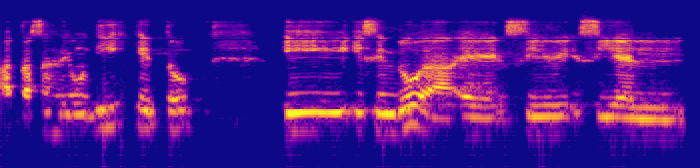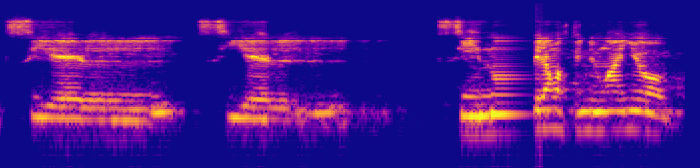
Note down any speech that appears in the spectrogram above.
a tasas de un dígito. Y, sin duda, eh, si, si, el, si, el, si, el, si no hubiéramos tenido un año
